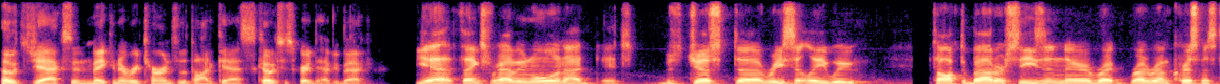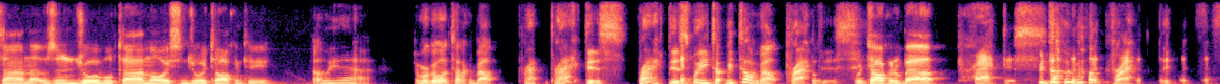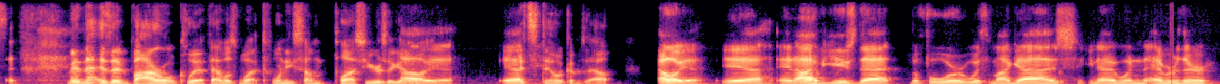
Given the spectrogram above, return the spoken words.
Coach Jackson making a return to the podcast. Coach, it's great to have you back. Yeah, thanks for having me on. I it was just uh, recently we talked about our season there right right around Christmas time. That was an enjoyable time. I always enjoy talking to you. Oh yeah, and we're going to talk about pra- practice. Practice. What are you talking? We talking about practice. We're talking about practice. We're talking about practice. Man, that is a viral clip. That was what twenty some plus years ago. Oh yeah, yeah. It still comes out. Oh yeah, yeah. And I've used that before with my guys. You know, whenever they're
